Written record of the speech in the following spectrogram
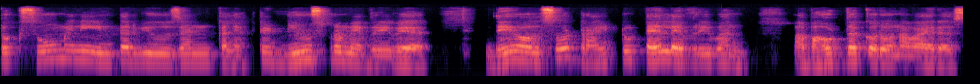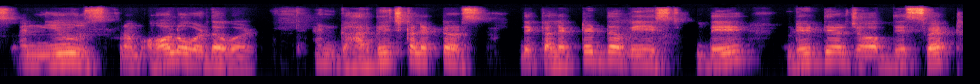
took so many interviews and collected news from everywhere. They also tried to tell everyone about the coronavirus and news from all over the world. And garbage collectors, they collected the waste. They did their job. They swept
